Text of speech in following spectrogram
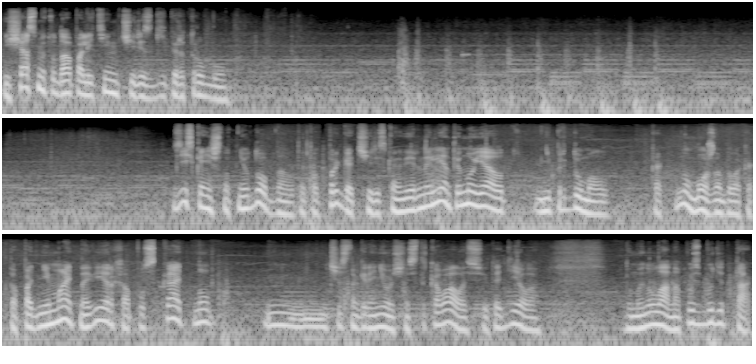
И сейчас мы туда полетим через гипертрубу. Здесь, конечно, вот неудобно вот это вот прыгать через конвейерные ленты. Но я вот не придумал, как, ну, можно было как-то поднимать наверх, опускать. Ну, честно говоря, не очень стыковалось все это дело. Думаю, ну ладно, пусть будет так.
